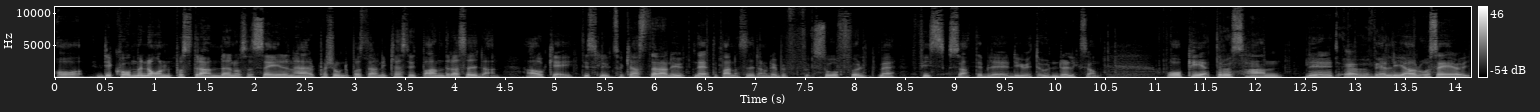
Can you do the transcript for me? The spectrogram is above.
Och det kommer någon på stranden och så säger den här personen på stranden kasta ut på andra sidan. Ah, Okej, okay. till slut så kastar han ut nätet på andra sidan och det blir så fullt med fisk så att det blir det är ett under liksom. Och Petrus han blir helt överväldigad och säger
